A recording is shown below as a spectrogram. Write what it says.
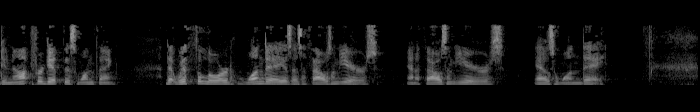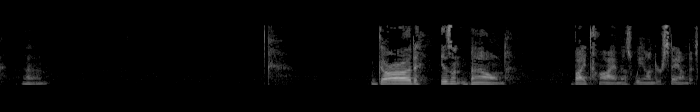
do not forget this one thing that with the Lord one day is as a thousand years, and a thousand years as one day. Um, God isn't bound by time as we understand it.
